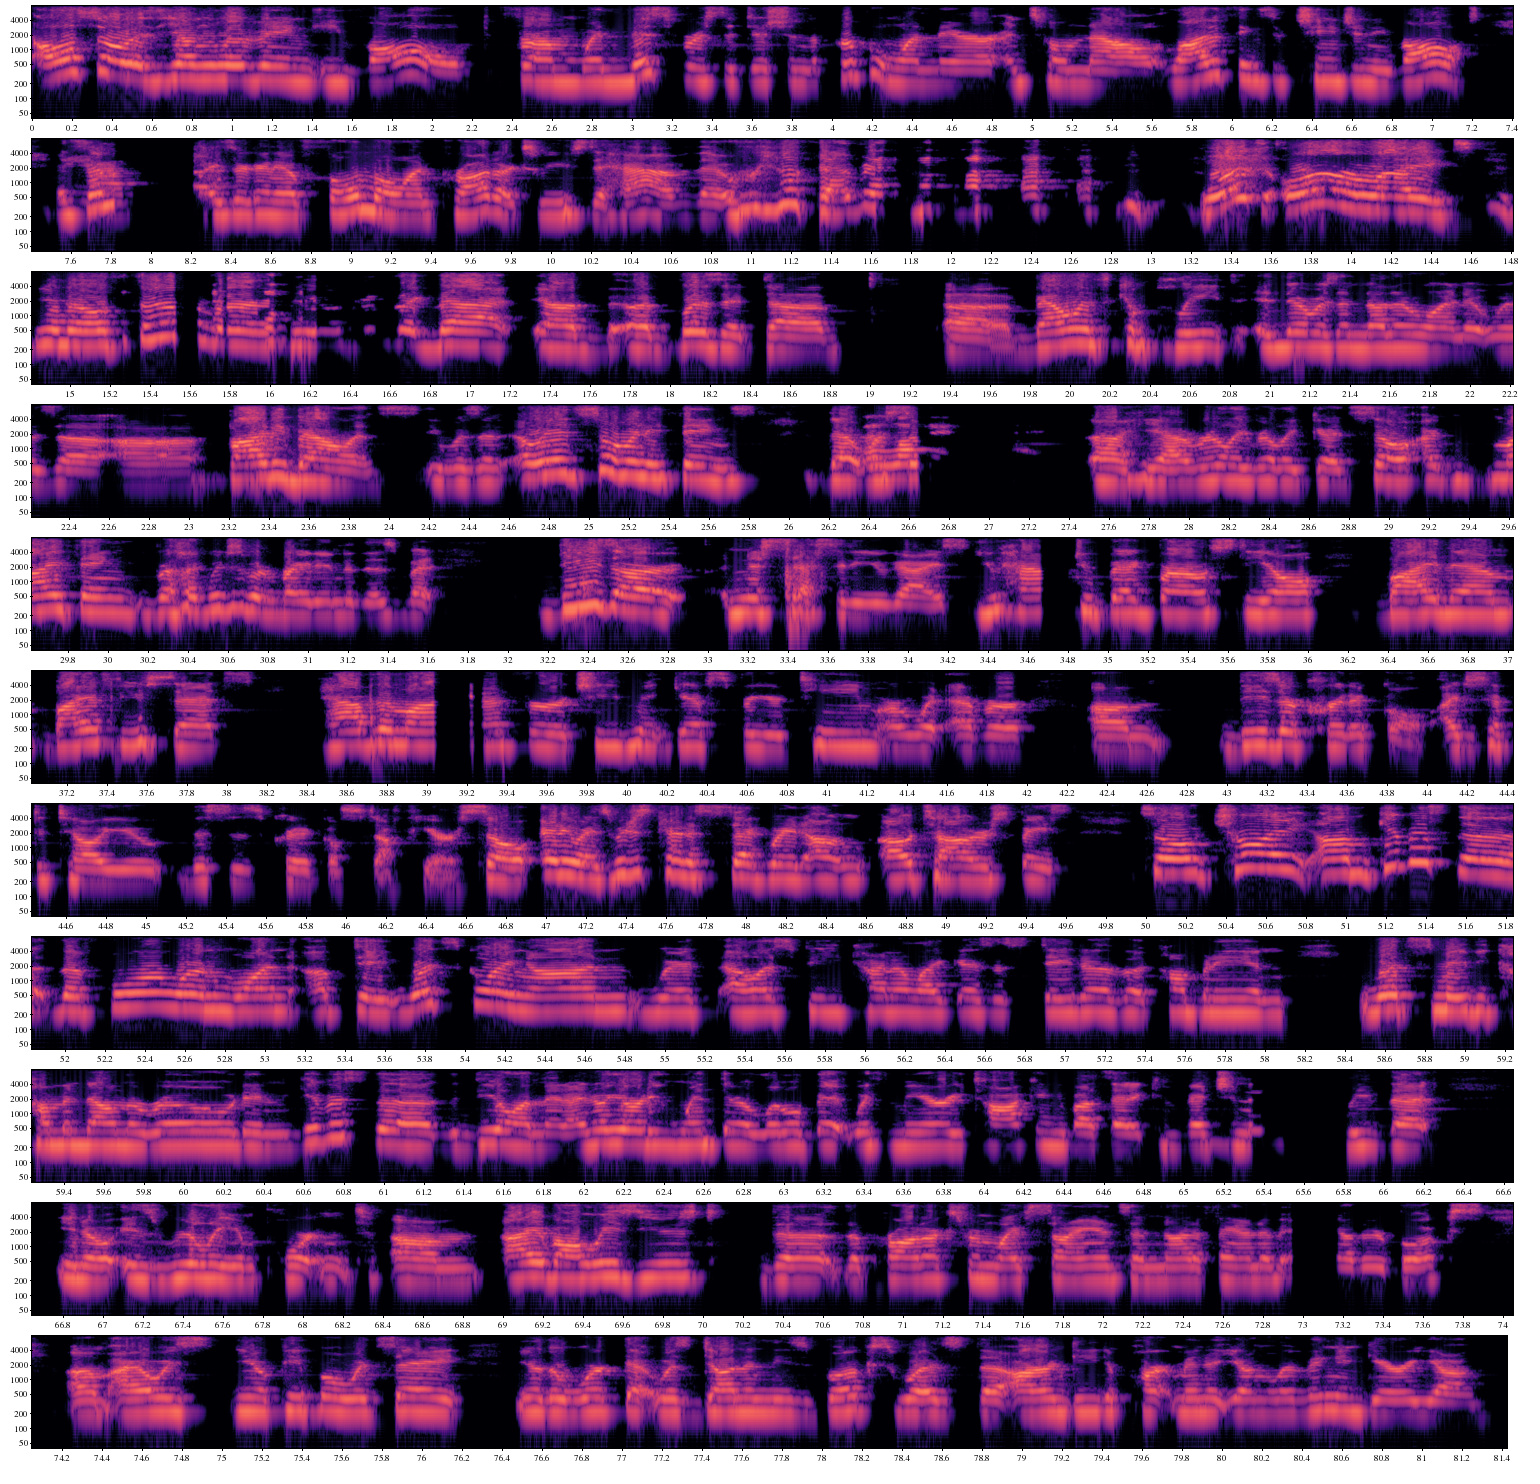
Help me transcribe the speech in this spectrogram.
also as Young Living evolved from when this first edition, the purple one there, until now, a lot of things have changed and evolved. And yeah. some guys are going to have FOMO on products we used to have that we don't have what's Oralite? You know, Thermburn, you know, things like that. Uh, uh, what is it? Uh, uh, balance complete, and there was another one. It was a uh, uh, body balance. It was an. Oh, we had so many things that were so. Uh, yeah, really, really good. So I, my thing, like we just went right into this, but these are necessity, you guys. You have to beg, borrow, steal, buy them, buy a few sets, have them on hand for achievement gifts for your team or whatever. Um, these are critical. I just have to tell you, this is critical stuff here. So anyways, we just kind of segued out, out to outer space. So Troy, um, give us the, the 411 update. What's going on with LSP kind of like as a state of the company and what's maybe coming down the road and give us the, the deal on that. I know you already went there a little bit with Mary talking about that at convention. I believe that, you know, is really important. Um, I've always used the the products from life science. I'm not a fan of any other books. Um, i always you know people would say you know the work that was done in these books was the r&d department at young living and gary young.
